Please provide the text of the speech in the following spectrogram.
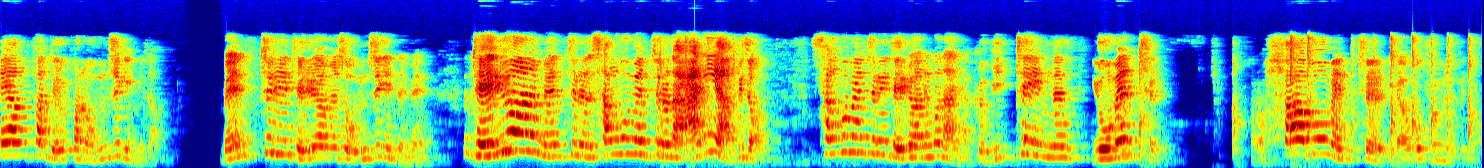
해양판, 대륙판은 움직입니다. 멘틀이 대류하면서 움직인다며. 대류하는 멘틀은 상부 멘틀은 아니야. 그죠? 상부 멘틀이 대류하는 건 아니야. 그 밑에 있는 요 멘틀. 바로 하부 멘틀이라고 부르면 좋겠네요.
